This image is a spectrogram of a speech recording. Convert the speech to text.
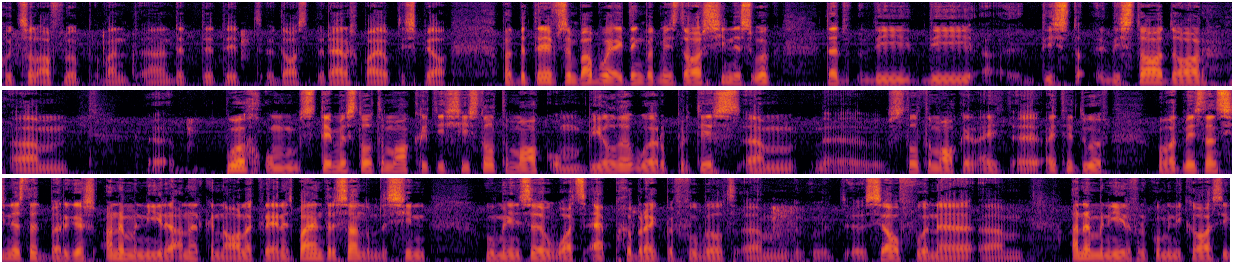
goed sal afloop want uh, dit dit het daar's regtig baie op die spel. Wat betref Zimbabwe, ek dink wat mense daar sien is ook dat die die die die, die staat daar ehm um, uh, poog om stemme stil te maak, kritisie stil te maak, om beelde oor protes um, uh, stil te maak en uit uh, uit te doof. Maar wat mense dan sien is dat burgers ander maniere, ander kanale kry. En dit is baie interessant om te sien hoe mense WhatsApp gebruik byvoorbeeld um, selfone um, ander maniere van kommunikasie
